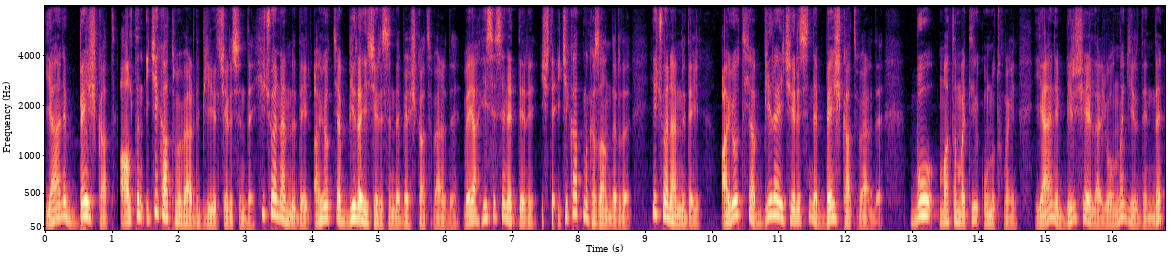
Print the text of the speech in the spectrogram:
yani 5 kat. Altın 2 kat mı verdi bir yıl içerisinde? Hiç önemli değil. Ayotya bir ay içerisinde 5 kat verdi. Veya hisse senetleri işte 2 kat mı kazandırdı? Hiç önemli değil. Ayotya bir ay içerisinde 5 kat verdi. Bu matematiği unutmayın. Yani bir şeyler yoluna girdiğinde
